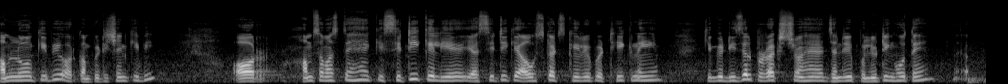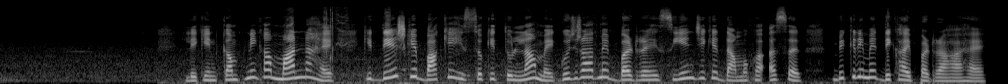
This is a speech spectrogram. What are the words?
हम लोगों की भी और कंपटीशन की भी। और हम समझते हैं कि सिटी के लिए या सिटी के आउटस्कट्स के लिए ठीक नहीं है, क्योंकि डीजल प्रोडक्ट्स जो हैं जनरली पोल्यूटिंग होते हैं। लेकिन कंपनी का मानना है कि देश के बाकी हिस्सों की तुलना में गुजरात में बढ़ रहे सीएनजी के दामों का असर बिक्री में दिखाई पड़ रहा है।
